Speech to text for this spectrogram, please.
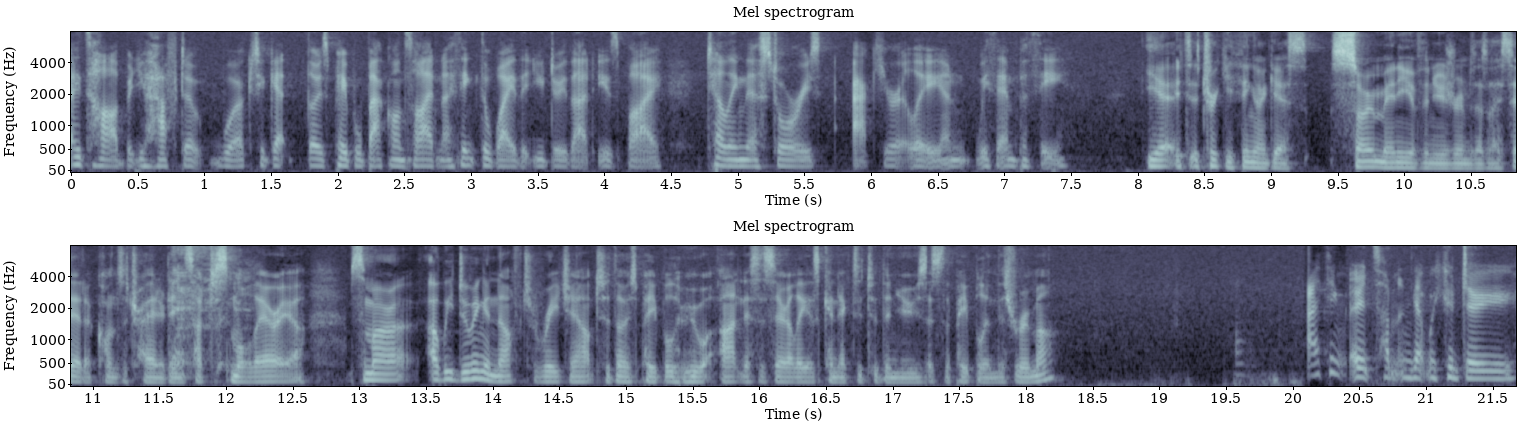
it's hard, but you have to work to get those people back on side. And I think the way that you do that is by telling their stories accurately and with empathy. Yeah, it's a tricky thing, I guess. So many of the newsrooms, as I said, are concentrated in such a small area. Samara, are we doing enough to reach out to those people who aren't necessarily as connected to the news as the people in this room are? I think it's something that we could do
